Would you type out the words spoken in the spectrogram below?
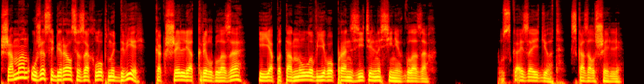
Шаман уже собирался захлопнуть дверь, как Шелли открыл глаза, и я потонула в его пронзительно-синих глазах. «Пускай зайдет», — сказал Шелли.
